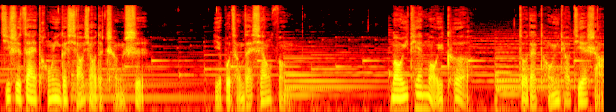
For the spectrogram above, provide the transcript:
即使在同一个小小的城市，也不曾再相逢。某一天，某一刻，走在同一条街上，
